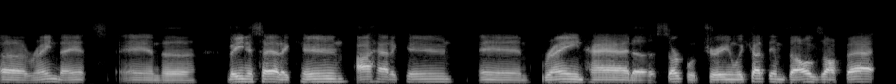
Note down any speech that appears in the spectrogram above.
uh, Rain Dance and uh, Venus had a coon. I had a coon and Rain had a circle tree, and we cut them dogs off that.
